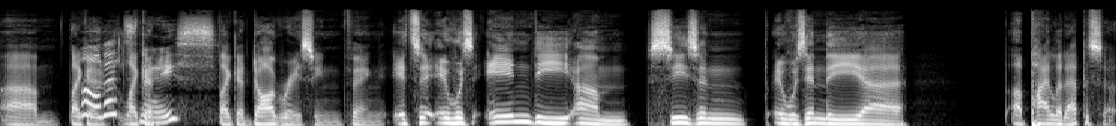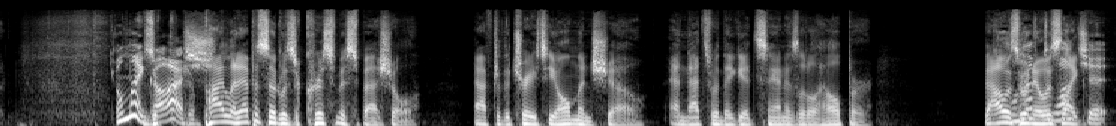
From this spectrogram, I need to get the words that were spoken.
um, like oh, a that's like nice. a like a dog racing thing. It's it was in the um season. It was in the uh, a pilot episode. oh my was a- gosh. the pilot episode was a Christmas special after the Tracey Ullman show, and that's when they get Santa's little helper. That was We'll when it was like it.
